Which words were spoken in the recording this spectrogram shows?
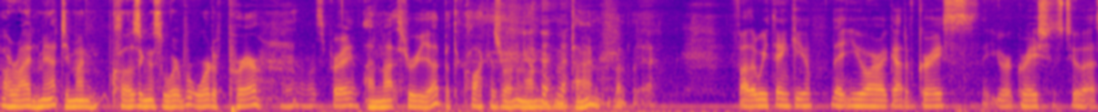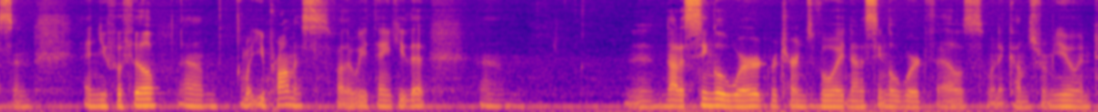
All right, Matt, do you mind closing us with a word of prayer? Yeah, let's pray. I'm not through yet, but the clock is running out of time. But. Yeah. Father, we thank you that you are a God of grace, that you are gracious to us, and and you fulfill um, what you promise. Father, we thank you that um, not a single word returns void, not a single word fails when it comes from you. And,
